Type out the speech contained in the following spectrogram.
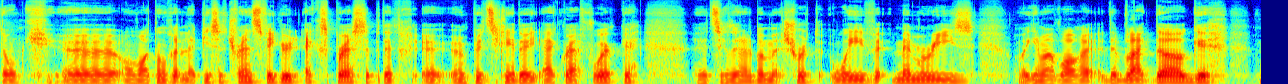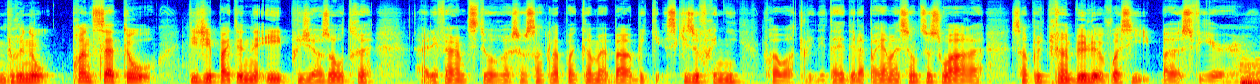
donc, on va entendre la pièce Transfigured Express, peut-être un petit clin d'œil à Kraftwerk, tiré de l'album Short Wave Memories. On va également avoir The Black Dog, Bruno Pronsato, DJ Python et plusieurs autres. Allez faire un petit tour sur sanscloud.com baroblique schizophrénie pour avoir tous les détails de la programmation de ce soir. Sans plus de préambule, voici BuzzFear.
